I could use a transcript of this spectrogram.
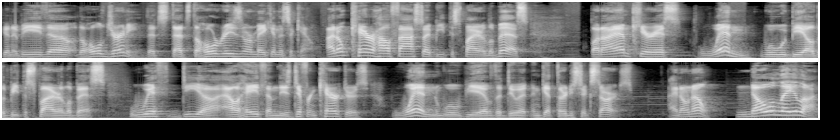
going to be the the whole journey. That's that's the whole reason we're making this account. I don't care how fast I beat the Spiral Abyss, but I am curious when will we be able to beat the Spiral Abyss with Dehya, Alhaitham, these different characters? When will we be able to do it and get 36 stars? I don't know. No, Layla.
